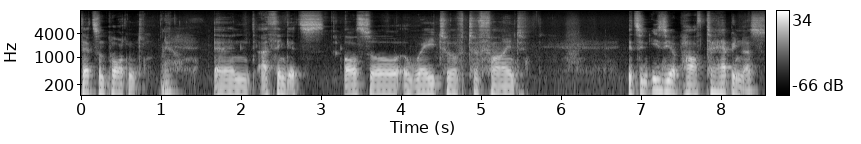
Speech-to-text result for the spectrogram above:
that's important. yeah. and I think it's also a way to to find it's an easier path to happiness.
